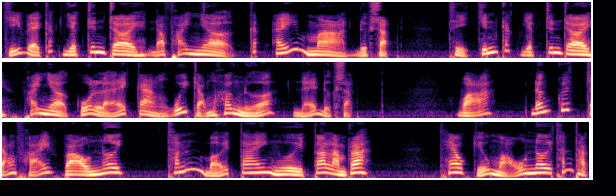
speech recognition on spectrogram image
chỉ về các vật trên trời đã phải nhờ cách ấy mà được sạch, thì chính các vật trên trời phải nhờ của lễ càng quý trọng hơn nữa để được sạch. Và Đấng Christ chẳng phải vào nơi thánh bởi tay người ta làm ra, theo kiểu mẫu nơi thánh thật,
